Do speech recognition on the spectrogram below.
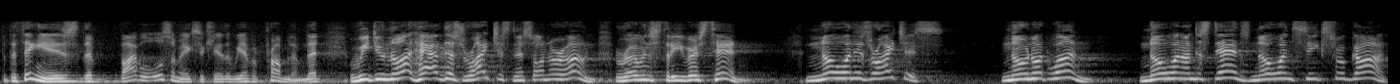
But the thing is, the Bible also makes it clear that we have a problem, that we do not have this righteousness on our own. Romans 3 verse 10. No one is righteous. No, not one. No one understands. No one seeks for God.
